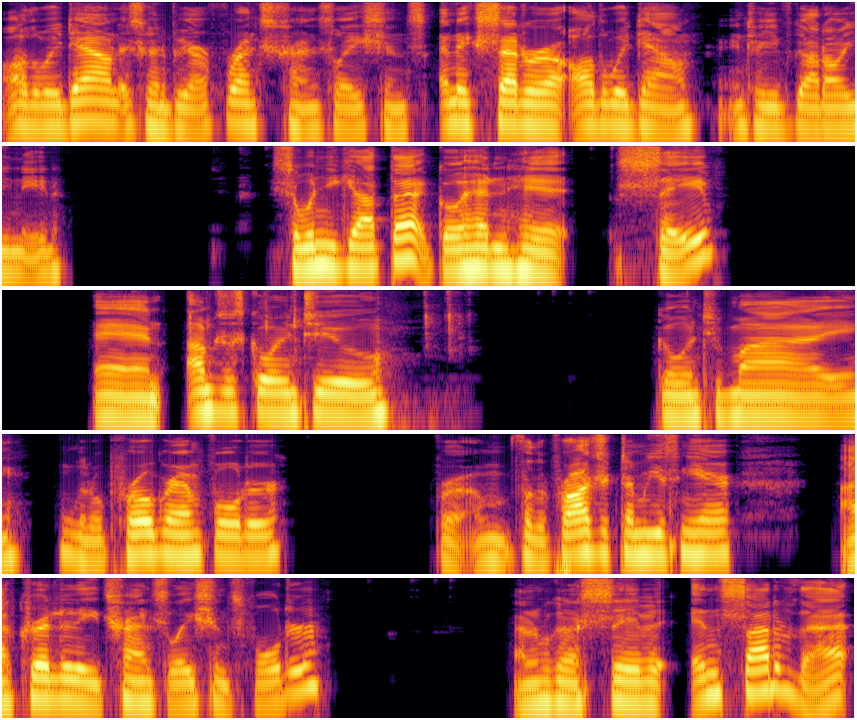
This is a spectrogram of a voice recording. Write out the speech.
all the way down is going to be our French translations, and etc. all the way down until you've got all you need. So when you got that, go ahead and hit save. And I'm just going to go into my little program folder for um, for the project I'm using here. I've created a translations folder, and I'm going to save it inside of that.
